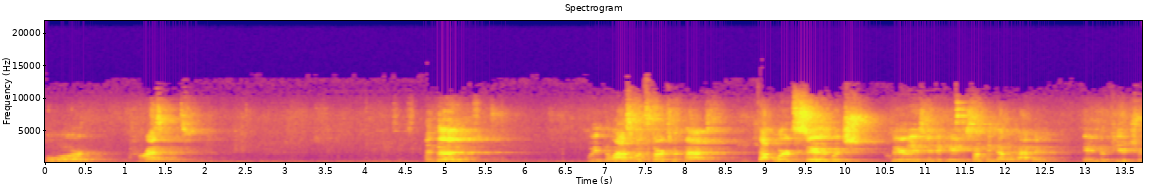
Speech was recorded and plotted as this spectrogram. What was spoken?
or present. And then we, the last one starts with that, that word soon, which clearly is indicating something that will happen in the future.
